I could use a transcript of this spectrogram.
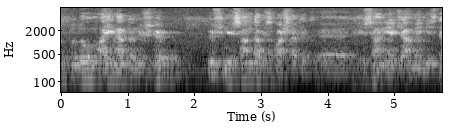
Kutlu Doğum ayına dönüştü. 3 Nisan'da biz başladık e, İhsaniye Camimizde.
